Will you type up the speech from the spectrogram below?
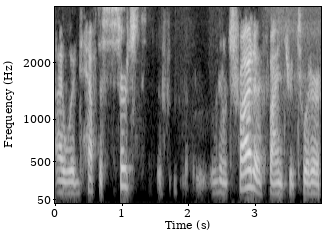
I would have to search, you know, try to find through Twitter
